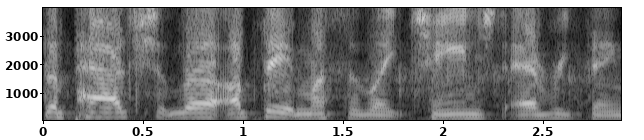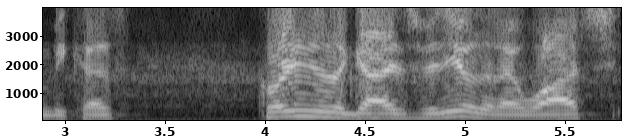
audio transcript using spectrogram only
The patch, the update must have, like, changed everything, because according to the guy's video that I watched,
